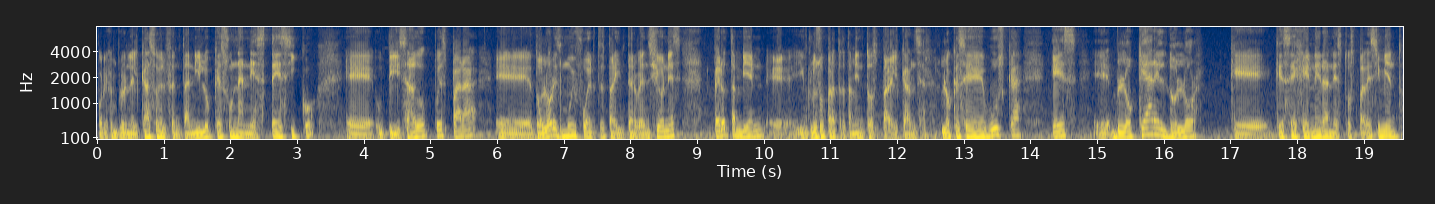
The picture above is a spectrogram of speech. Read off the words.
por ejemplo, en el caso del fentanilo, que es un anestésico eh, utilizado pues para eh, dolores muy fuertes, para intervenciones, pero también incluso para tratamientos para el cáncer. Lo que se busca es bloquear el dolor que, se generan estos padecimientos.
